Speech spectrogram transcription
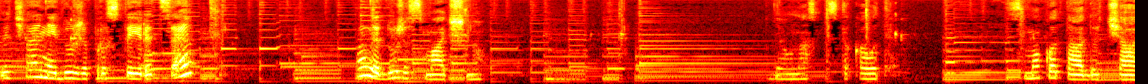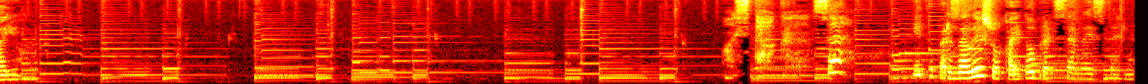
Звичайний дуже простий рецепт, але дуже смачно. Де у нас ось така от смакота до чаю. Ось так. Все. І тепер залишу, хай добре все вистигне.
